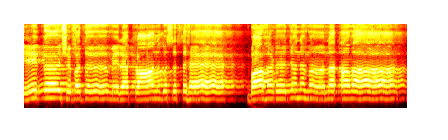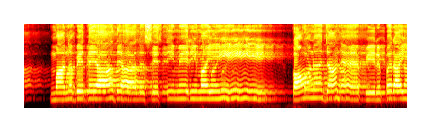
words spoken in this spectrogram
ਏਕ ਸ਼ਬਦ ਮੇਰਾ ਪ੍ਰਾਨ ਬਸਤ ਹੈ। ਬਾਹੜ ਜਨਮ ਨ ਆਵਾ। ਮਨ ਬੇਦਿਆ, ਦਿਆਲ ਸੇਤੀ ਮੇਰੀ ਮਾਈ। ਕੌਣ ਜਾਣੈ ਪੀਰ ਪਰਾਈ?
